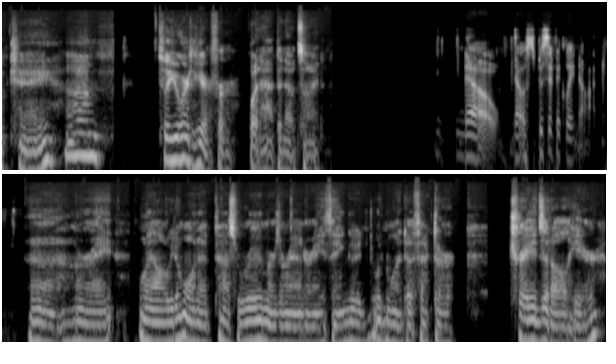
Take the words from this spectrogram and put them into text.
okay. Um, so you weren't here for what happened outside. No, no, specifically not. Uh, all right. Well, we don't want to pass rumors around or anything. We wouldn't want it to affect our trades at all here.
